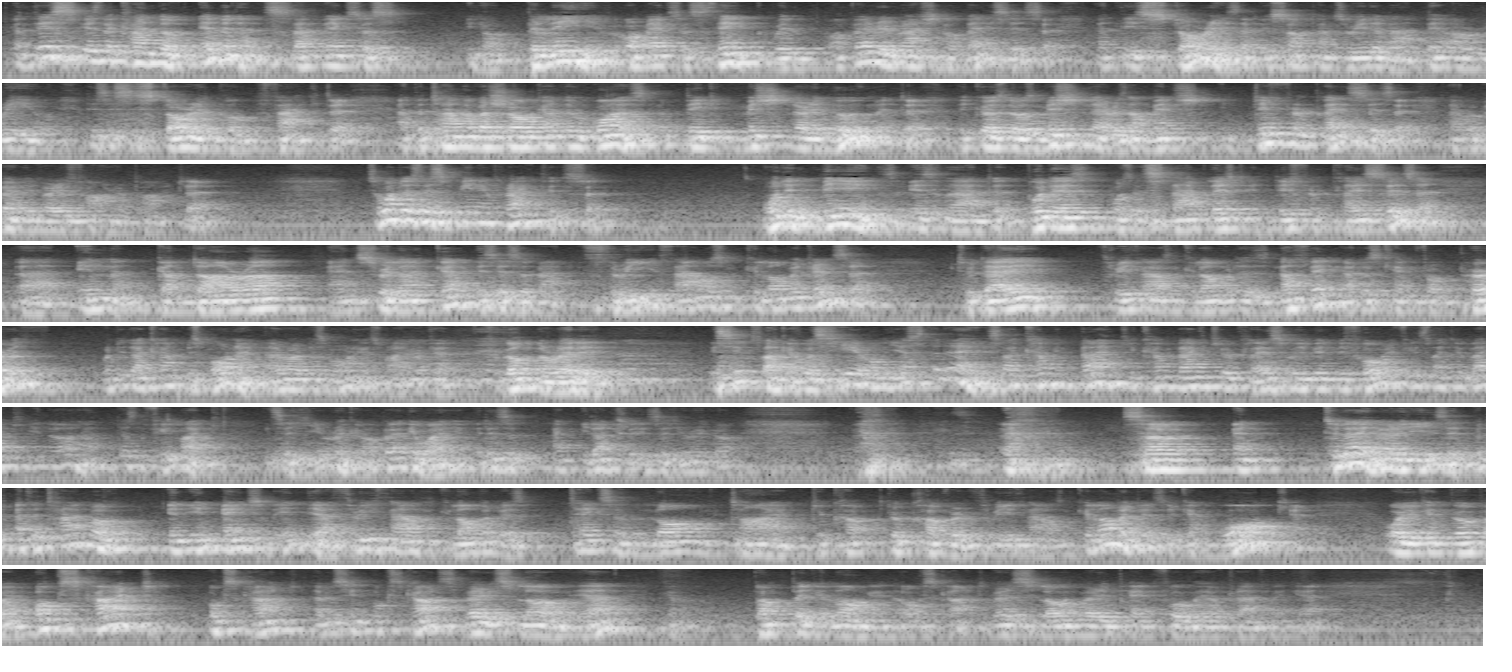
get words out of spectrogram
And this is the kind of evidence that makes us you know, believe or makes us think with a very rational basis that these stories that we sometimes read about, they are real. This is historical fact. At the time of Ashoka, there was a big missionary movement because those missionaries are mentioned in different places that were very, very far apart. So what does this mean in practice? What it means is that Buddhism was established in different places, uh, in Gandhara and Sri Lanka. This is about 3,000 kilometers. Today, 3,000 kilometers is nothing. I just came from Perth. When did I come? This morning. I arrived this morning, that's right. Okay, forgotten already. It seems like I was here only yesterday. It's like coming back. You come back to a place where you've been before. It feels like you're back, you know. It doesn't feel like it's a year ago, but anyway, it is. A, it actually is a year ago. so, and today very easy, but at the time of in, in ancient India, 3,000 kilometers takes a long time to, co to cover 3,000 kilometers. You can walk, or you can go by ox cart. Ox cart. Have you seen ox carts? Very slow, yeah. bumping along in ox cart, very slow and very painful way of traveling. Yeah.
